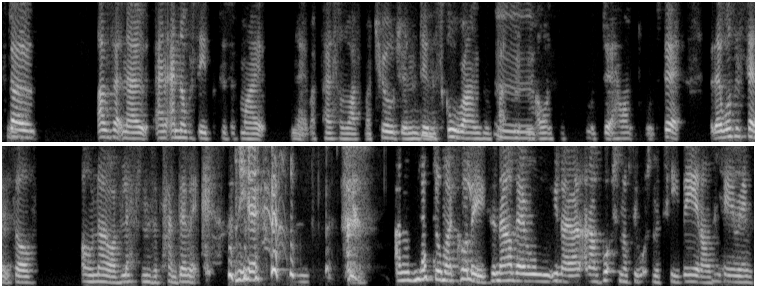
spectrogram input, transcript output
So yeah. I was like, no, and, and obviously because of my, you know, my personal life, my children, doing mm. the school runs, and like, mm. I want to do it how I want to do it. But there was a sense of, oh no, I've left and there's a pandemic. Yeah. and I've left all my colleagues, and now they're all, you know, and I was watching, obviously watching the TV, and I was yeah. hearing.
